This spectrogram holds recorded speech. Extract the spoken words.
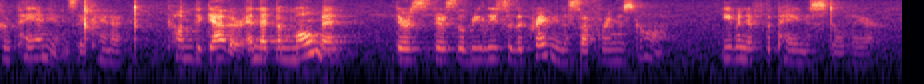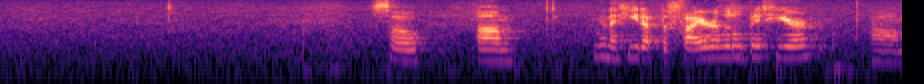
companions. They kind of come together. And that the moment there's, there's the release of the craving, the suffering is gone, even if the pain is still there. So um, I'm going to heat up the fire a little bit here um,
